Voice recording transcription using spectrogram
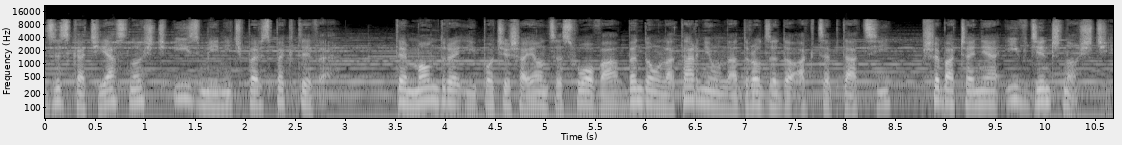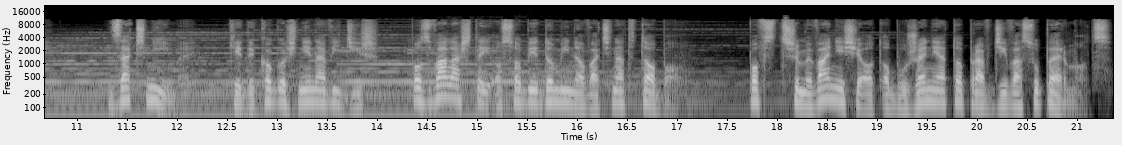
zyskać jasność i zmienić perspektywę. Te mądre i pocieszające słowa będą latarnią na drodze do akceptacji, przebaczenia i wdzięczności. Zacznijmy. Kiedy kogoś nienawidzisz, pozwalasz tej osobie dominować nad tobą. Powstrzymywanie się od oburzenia to prawdziwa supermoc.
